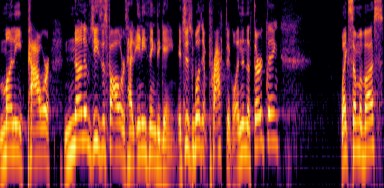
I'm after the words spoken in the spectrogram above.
money, power. None of Jesus' followers had anything to gain. It just wasn't practical. And then the third thing, like some of us,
